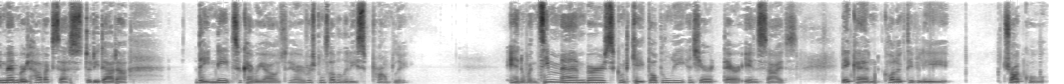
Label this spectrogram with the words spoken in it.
the members have access to the data they need to carry out their responsibilities promptly. And when team members communicate openly and share their insights, they can collectively tackle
